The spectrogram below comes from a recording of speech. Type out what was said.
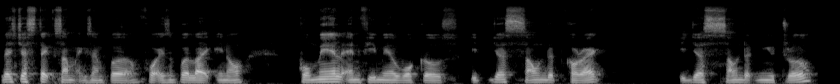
Let's just take some example. For example, like, you know, for male and female vocals, it just sounded correct. It just sounded neutral.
